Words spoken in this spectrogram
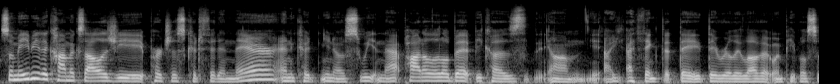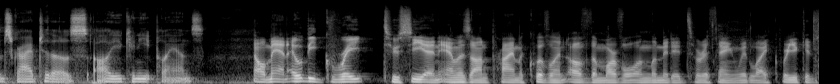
So maybe the Comixology purchase could fit in there and could you know sweeten that pot a little bit because um, I, I think that they they really love it when people subscribe to those all you can eat plans. Oh man, it would be great to see an Amazon Prime equivalent of the Marvel Unlimited sort of thing with like where you could.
